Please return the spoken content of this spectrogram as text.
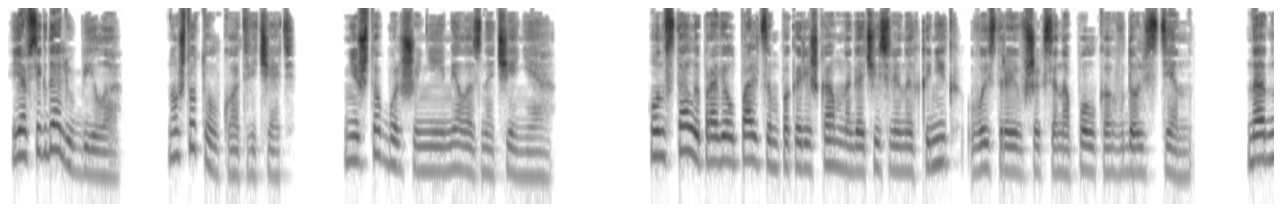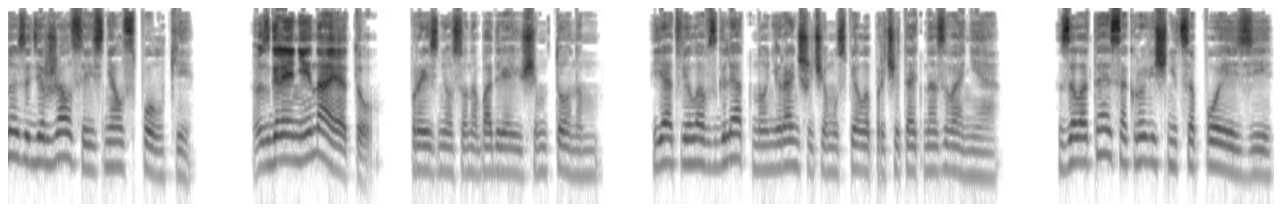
«Я всегда любила. Но что толку отвечать? Ничто больше не имело значения». Он встал и провел пальцем по корешкам многочисленных книг, выстроившихся на полках вдоль стен. На одной задержался и снял с полки. «Взгляни на эту!» — произнес он ободряющим тоном. Я отвела взгляд, но не раньше, чем успела прочитать название. «Золотая сокровищница поэзии»,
